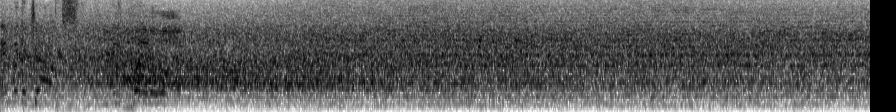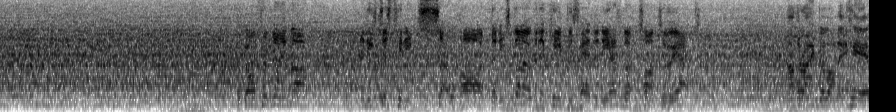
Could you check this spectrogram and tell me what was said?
In with a chance. And he's put it away. The goal from Neymar, and he's just hit it so hard that it's gone over the keeper's head and he hasn't got time to react. Another angle on it here.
